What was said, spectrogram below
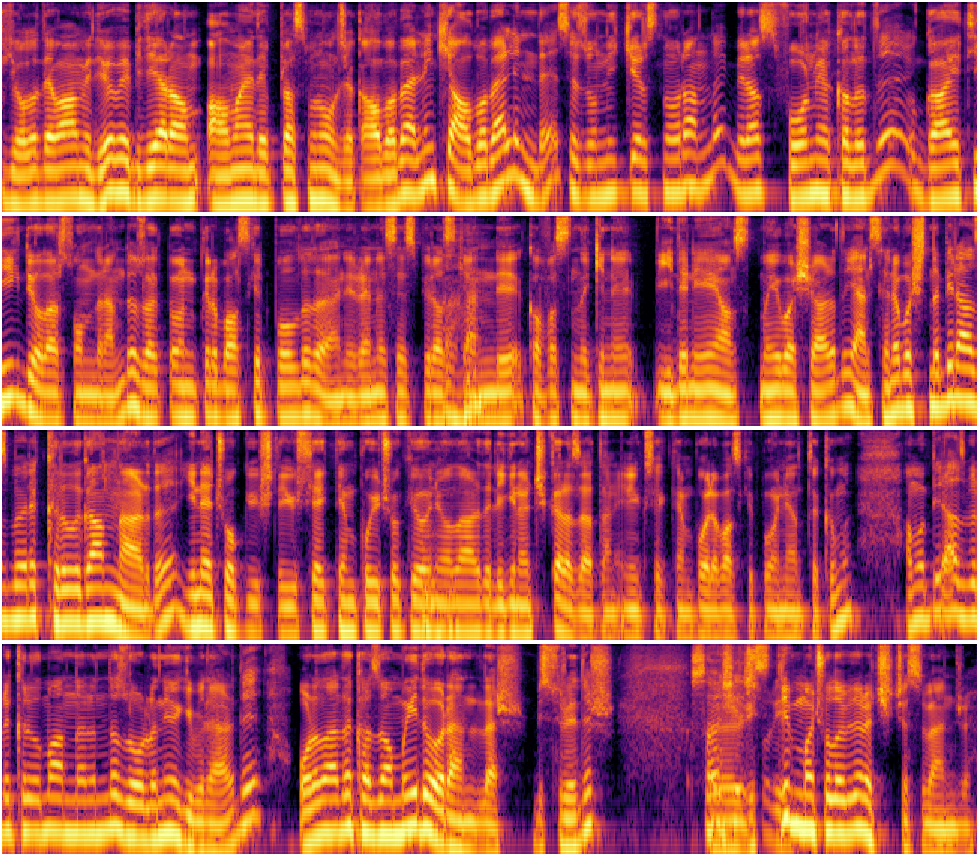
Yola devam ediyor ve bir diğer Al- Almanya deplasmanı olacak Alba Berlin ki Alba Berlin de sezonun ilk yarısına oranla biraz form yakaladı. Gayet iyi gidiyorlar son dönemde. Özellikle oynadıkları basketbolda da hani Reneses biraz Aha. kendi kafasındakini iyiden iyiye yansıtmayı başardı. Yani sene başında biraz böyle kırılganlardı. Yine çok işte yüksek tempoyu çok iyi oynuyorlardı. Ligin açık ara zaten en yüksek tempoyla basketbol oynayan takımı. Ama biraz böyle kırılma anlarında zorlanıyor gibilerdi. Oralarda kazanmayı da öğrendiler bir süredir. Sana Ee, şey riskli sorayım. bir maç olabilir açıkçası bence.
